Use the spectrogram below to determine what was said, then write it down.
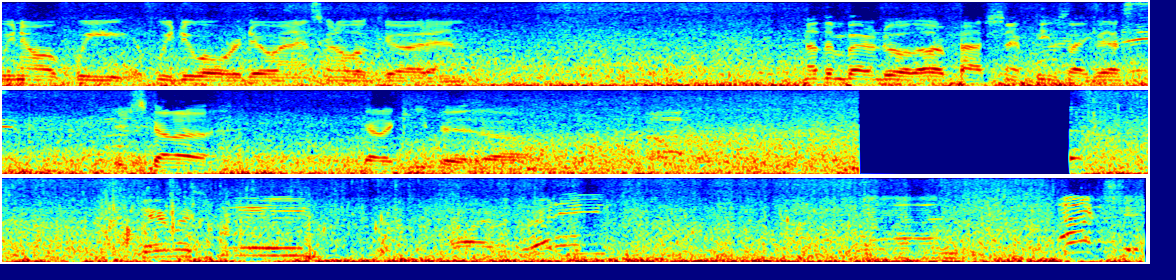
we know if we if we do what we're doing, it's gonna look good. And nothing better to do with other passionate peeps like this. You just gotta gotta keep it. Uh, Camera speed. All right, ready? And action.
